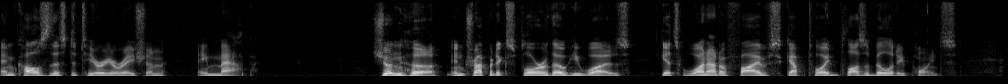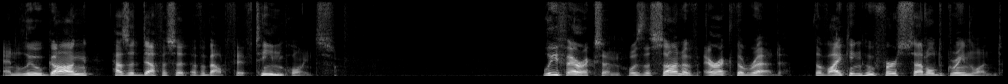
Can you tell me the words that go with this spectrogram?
and calls this deterioration a map. Zheng He, intrepid explorer though he was, gets 1 out of 5 skeptoid plausibility points, and Liu Gang has a deficit of about 15 points. Leif Erikson was the son of Eric the Red, the Viking who first settled Greenland.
